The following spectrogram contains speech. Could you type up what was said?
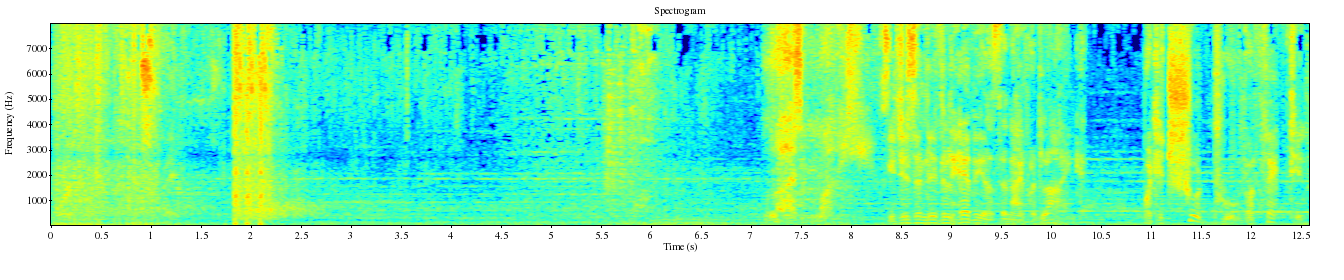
Worse. Hey, Blood money. It is a little heavier than I would like, but it should prove effective.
